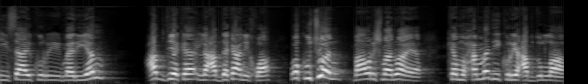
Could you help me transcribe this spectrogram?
ئیسای کوڕی مەریەم عبدێکە لە عبدەکانی خوا وەکو چۆن باوەڕشمان وایە کە محەممەدی کوڕی عەبدوڵڵاه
